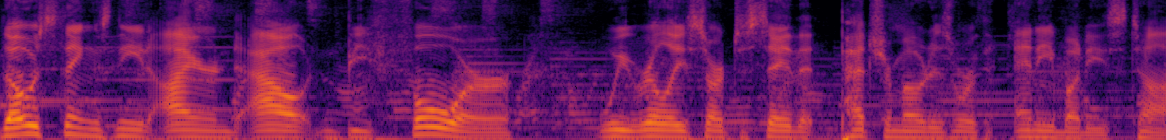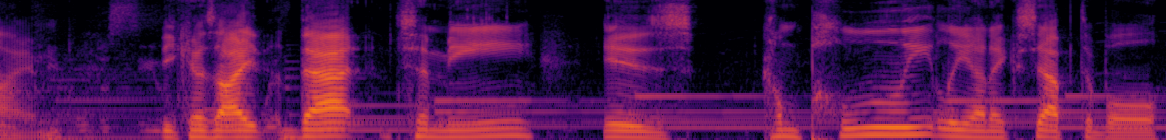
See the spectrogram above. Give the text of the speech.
those things need ironed out before we really start to say that Petra mode is worth anybody's time. Because I that to me is completely unacceptable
